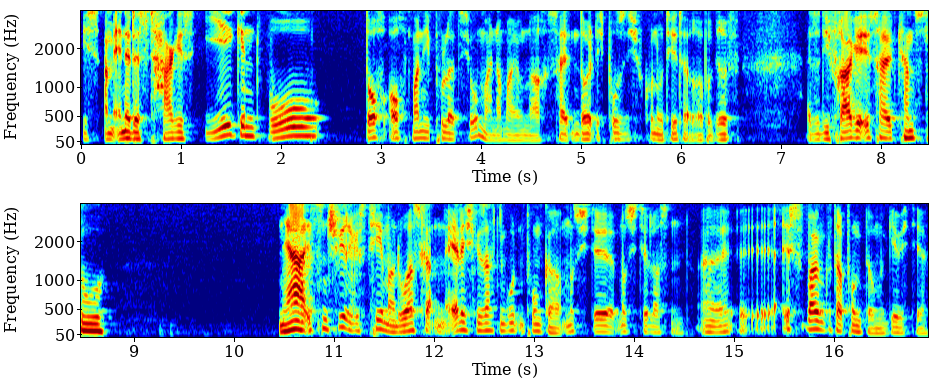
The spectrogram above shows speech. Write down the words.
ist am Ende des Tages irgendwo doch auch Manipulation, meiner Meinung nach. Ist halt ein deutlich positiv konnotierterer Begriff. Also die Frage ist halt, kannst du. Ja, ist ein schwieriges Thema. Du hast gerade ehrlich gesagt einen guten Punkt gehabt. Muss ich dir, muss ich dir lassen. Äh, ist, war ein guter Punkt, Dom, gebe ich dir.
